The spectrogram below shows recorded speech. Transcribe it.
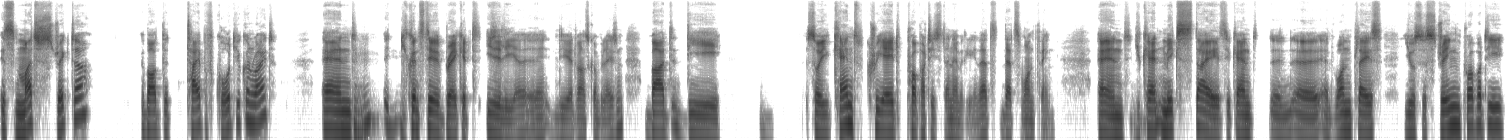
is much stricter about the type of code you can write. And mm-hmm. you can still break it easily, uh, the advanced compilation. But the so you can't create properties dynamically. That's that's one thing, and you can't mix styles. You can't uh, uh, at one place use a string property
